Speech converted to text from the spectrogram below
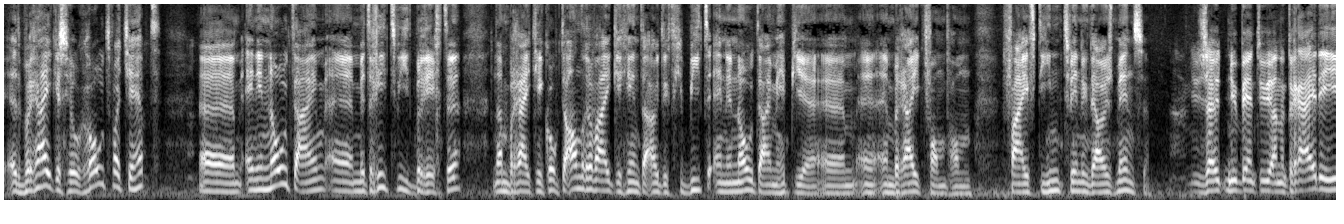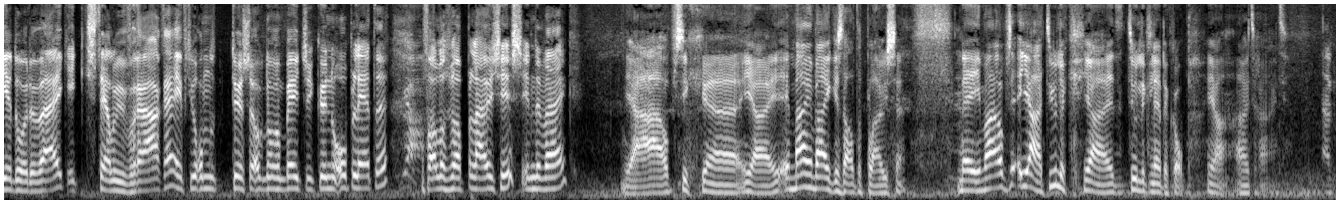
het bereik is heel groot wat je hebt. Ehm, en in no time, eh, met retweetberichten, dan bereik ik ook de andere wijkagenten uit het gebied. En in no time heb je een, een, bereik van, van 15, 20.000 mensen. Nu, nu, bent u aan het rijden hier door de wijk. Ik stel u vragen. Heeft u ondertussen ook nog een beetje kunnen opletten? Of alles wel pluis is in de wijk? Ja, op zich, ja, in mijn wijk is het altijd pluizen. Nee, maar op, ja, tuurlijk, ja, tuurlijk let ik op. Ja, uiteraard. 10%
